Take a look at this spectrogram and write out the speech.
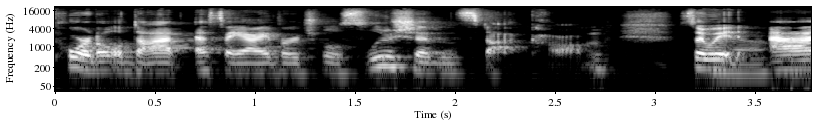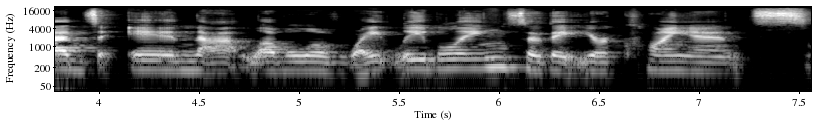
portal.saivirtualsolutions.com so it Yeah. adds in that level of white labeling so that your clients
